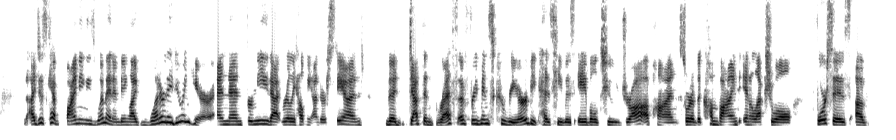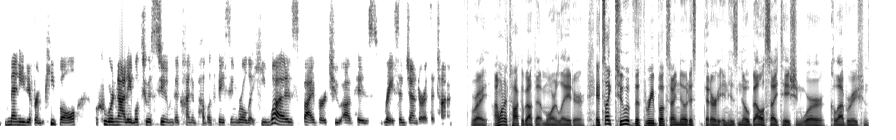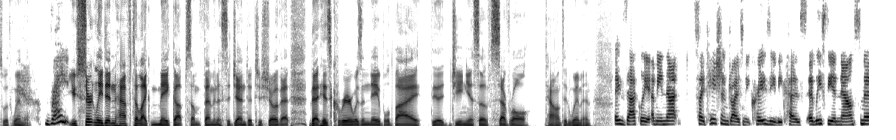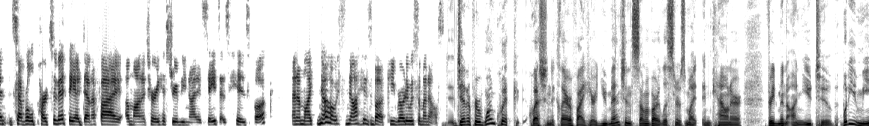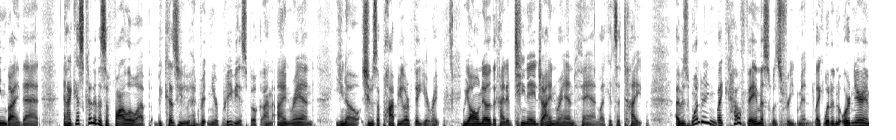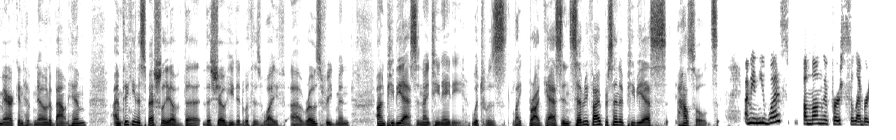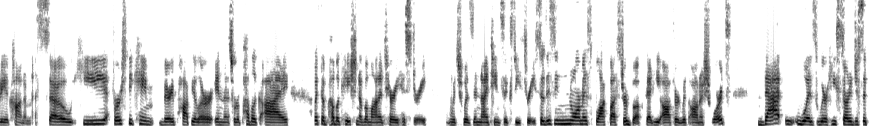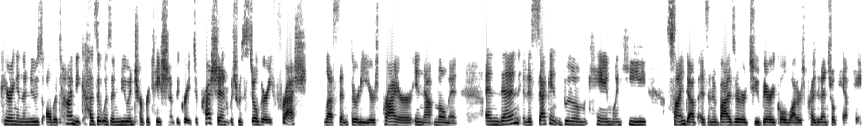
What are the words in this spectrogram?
I just kept finding these women and being like, what are they doing here? And then for me, that really helped me understand the depth and breadth of Friedman's career because he was able to draw upon sort of the combined intellectual forces of many different people who were not able to assume the kind of public facing role that he was by virtue of his race and gender at the time. Right. I want to talk about that more later. It's like two of the three books I noticed that are in his Nobel citation were collaborations with women. Right. You certainly didn't have to like make up some feminist agenda to show that that his career was enabled by the genius of several talented women. Exactly. I mean that citation drives me crazy because at least the announcement, several parts of it, they identify a monetary history of the United States as his book. And I'm like, no, it's not his book. He wrote it with someone else. Jennifer, one quick question to clarify here. You mentioned some of our listeners might encounter Friedman on YouTube. What do you mean by that? And I guess, kind of as a follow up, because you had written your previous book on Ayn Rand, you know, she was a popular figure, right? We all know the kind of teenage Ayn Rand fan, like it's a type. I was wondering, like, how famous was Friedman? Like, would an ordinary American have known about him? I'm thinking especially of the, the show he did with his wife, uh, Rose Friedman on PBS in 1980, which was like broadcast in 75% of PBS households. I mean, he was among the first celebrity economists. So he first became very popular in the sort of public eye with the publication of a monetary history which was in 1963. So, this enormous blockbuster book that he authored with Anna Schwartz, that was where he started just appearing in the news all the time because it was a new interpretation of the Great Depression, which was still very fresh less than 30 years prior in that moment. And then the second boom came when he signed up as an advisor to Barry Goldwater's presidential campaign.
